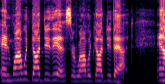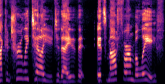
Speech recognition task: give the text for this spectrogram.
And why would God do this or why would God do that? And I can truly tell you today that it's my firm belief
